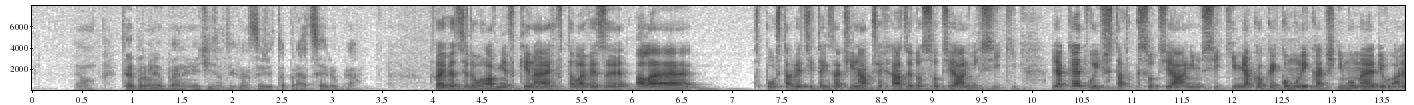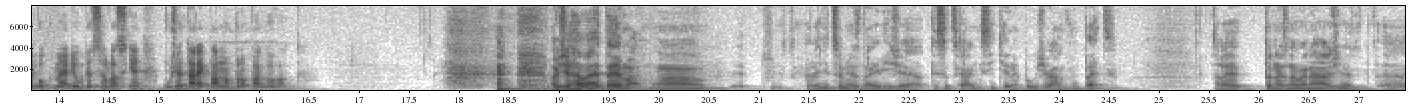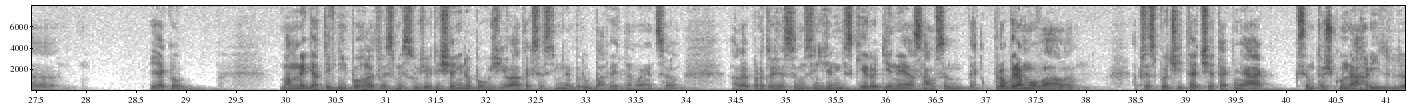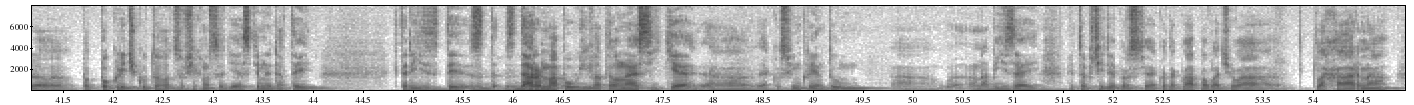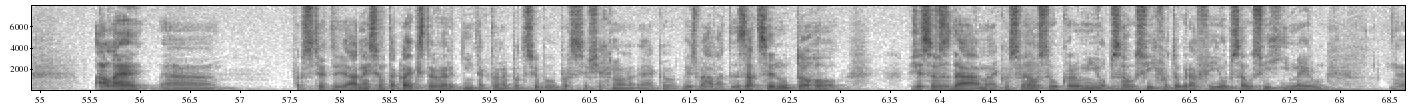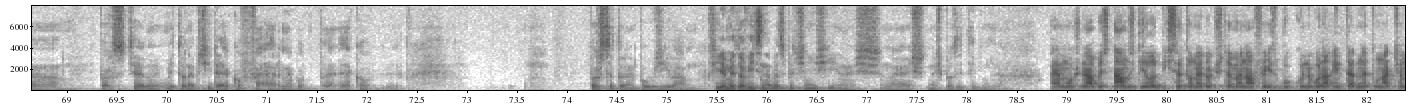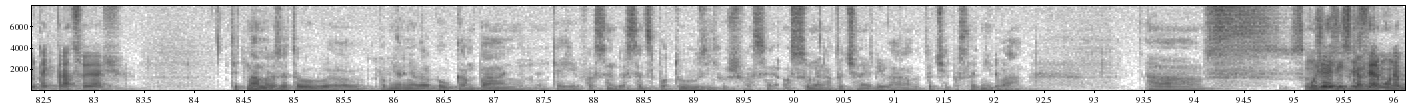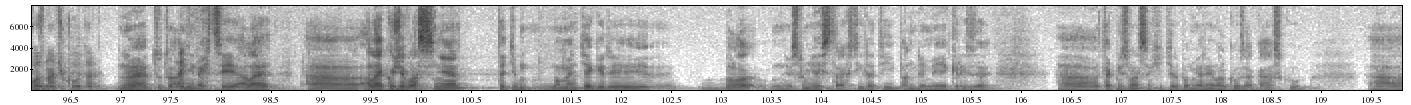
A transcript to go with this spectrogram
Jo. To je pro mě úplně největší satisfakce, že ta práce je dobrá. Tvoje věci jdou hlavně v kinech, v televizi, ale spousta věcí teď začíná přecházet do sociálních sítí. Jaký je tvůj vztah k sociálním sítím, jako ke komunikačnímu médiu, anebo k médiu, kde se vlastně může ta reklama propagovat? Ožahavé téma. Lidi, co mě znají, ví, že já ty sociální sítě nepoužívám vůbec, ale to neznamená, že jako mám negativní pohled ve smyslu, že když je někdo používá, tak se s ním nebudu bavit nebo něco, ale protože jsem z inženýrské rodiny a sám jsem jak programoval a přes počítače, tak nějak jsem trošku nahlíd pod pokličku toho, co všechno se děje s těmi daty, který ty zdarma používatelné sítě eh, jako svým klientům eh, nabízejí. Mně to přijde prostě jako taková pavlačová tlachárna, ale prostě já nejsem takhle extrovertní, tak to nepotřebuju prostě všechno jako vyřvávat za cenu toho, že se vzdám jako svého soukromí, obsahu svých fotografií, obsahu svých e-mailů. Eh, prostě mi to nepřijde jako fair, nebo jako prostě to nepoužívám. Přijde mi to víc nebezpečnější než, než, než pozitivní. Ne? A je možná, abys nám sdílel, když se to nedočteme na Facebooku nebo na internetu, na čem teď pracuješ? Teď mám rozjetou eh, poměrně velkou kampaň, nějakých vlastně 10 spotů, z nich už vlastně 8 je natočených, zbývá nám dotočit poslední dva. A s, Můžeš říct i firmu nebo značku? Tady? Ne, to, to ani nechci, ale, a, ale jakože vlastně teď v momentě, kdy bylo, my jsme měli strach z této pandemie, krize, a, tak my jsme vlastně chytili poměrně velkou zakázku. A,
